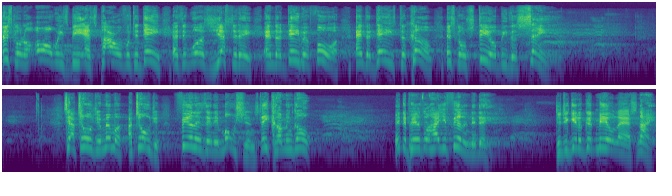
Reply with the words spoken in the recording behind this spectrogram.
It's going to always be as powerful today as it was yesterday and the day before and the days to come. It's going to still be the same. See, I told you, remember, I told you, feelings and emotions, they come and go. It depends on how you're feeling today. Did you get a good meal last night?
